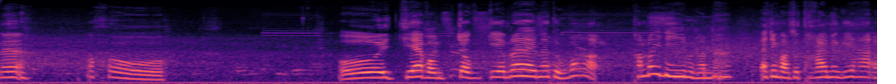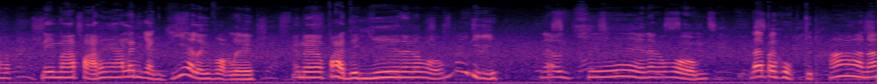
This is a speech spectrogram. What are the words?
เนี่ยโอ้โห โอ้ยแค่ผมจบเกมแรกนะ ถือว่าทำได้ดีเหมือนกันนะ แต่จังหวะสุดท้ายเมื่อกี้ฮะในมาร์ปาดให้ฮะเล่นอย่างเยี่ยเลยบอกเลยนะปาดอย่างนี้นะครับผมไม่ดีนะโอเคนะครับผมได้ไป 6.5 นะ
